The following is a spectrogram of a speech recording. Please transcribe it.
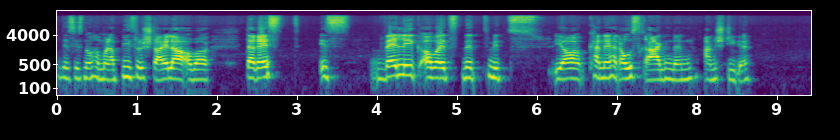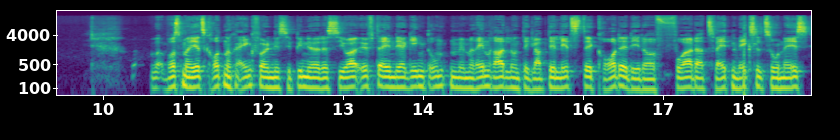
Das ist noch einmal ein bisschen steiler, aber der Rest ist wellig, aber jetzt nicht mit, ja, keine herausragenden Anstiege. Was mir jetzt gerade noch eingefallen ist, ich bin ja das Jahr öfter in der Gegend unten mit dem Rennradl und ich glaube, die letzte Gerade, die da vor der zweiten Wechselzone ist,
